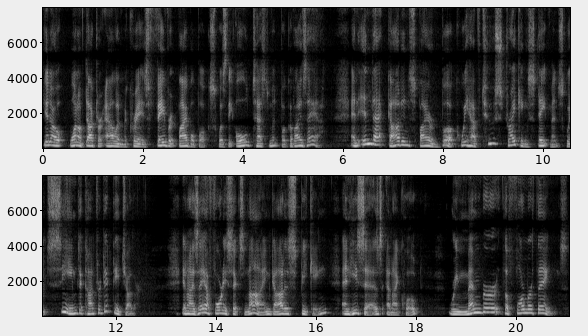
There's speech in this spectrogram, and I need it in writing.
You know, one of Dr. Allan MacRae's favorite Bible books was the Old Testament book of Isaiah. And in that God inspired book, we have two striking statements which seem to contradict each other. In Isaiah 46 9, God is speaking, and he says, and I quote, Remember the former things.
